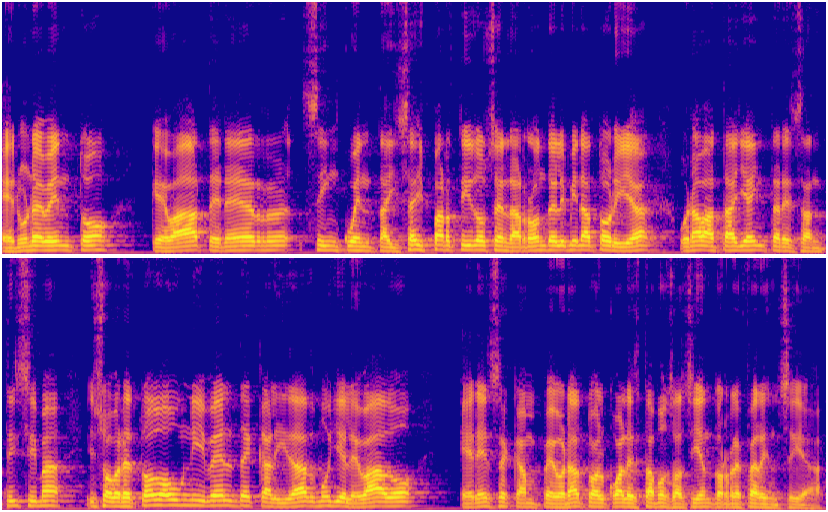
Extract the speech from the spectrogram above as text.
en un evento que va a tener 56 partidos en la ronda eliminatoria, una batalla interesantísima y sobre todo un nivel de calidad muy elevado en ese campeonato al cual estamos haciendo referencia.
